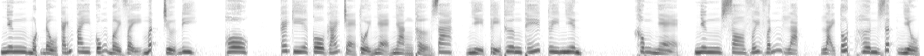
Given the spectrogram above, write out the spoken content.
Nhưng một đầu cánh tay cũng bởi vậy mất trừ đi. Hô! Cái kia cô gái trẻ tuổi nhẹ nhàng thở ra, nhị tỷ thương thế tuy nhiên. Không nhẹ, nhưng so với vẫn lạc, lại tốt hơn rất nhiều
